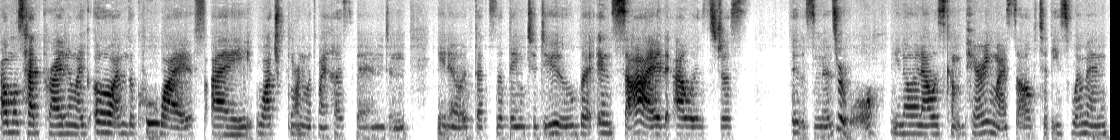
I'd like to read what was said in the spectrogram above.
almost had pride in like, oh, I'm the cool wife. I mm-hmm. watch porn with my husband and you know, that's the thing to do. But inside I was just it was miserable, you know, and I was comparing myself to these women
